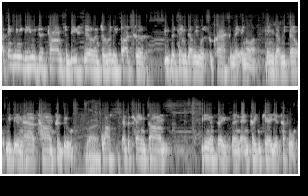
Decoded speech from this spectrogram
I think we need to use this time to be still and to really start to do the things that we was procrastinating on, things that we felt we didn't have time to do, Right. while at the same time being safe and, and taking care of your temple.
